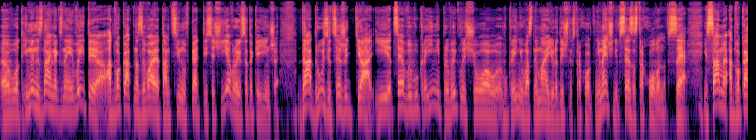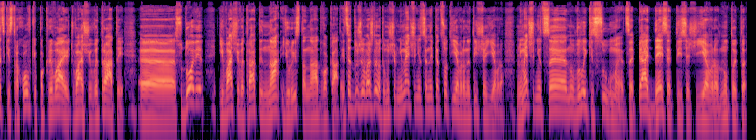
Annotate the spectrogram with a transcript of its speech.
Е, от і ми не знаємо, як з неї вийти. Адвокат називає там ціну в 5 тисяч євро і все таке інше. Да, друзі, це життя, і це ви в Україні привикли, що в Україні у вас немає юридичних страховок. В Німеччині все застраховано, все. І саме адвокатські страховки покривають ваші витрати е, судові і ваші витрати на юриста, на адвоката. І це дуже важливо, тому що в Німеччині це не 500 євро, не 1000 євро. В Німеччині це ну великі суми. Це 5-10 тисяч євро. Ну тобто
